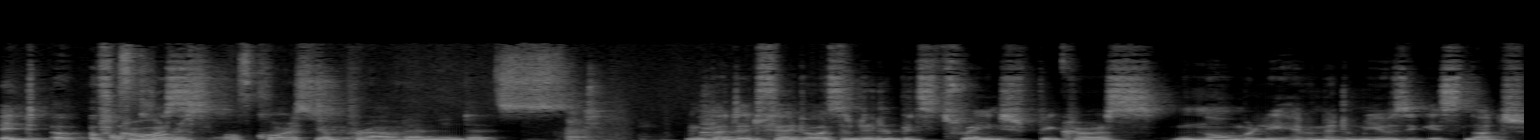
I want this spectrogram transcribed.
It of, Of course, course, of course, you're proud. I mean, that's but it felt also a little bit strange because normally heavy metal music is not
